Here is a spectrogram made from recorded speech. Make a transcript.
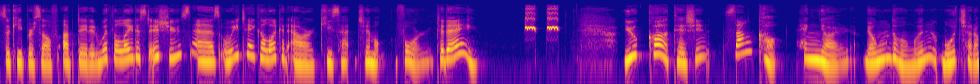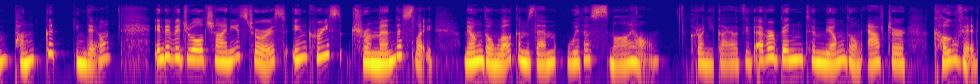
So keep yourself updated with the latest issues as we take a look at our 기사 제목 for today. 유커 대신 쌍커, 행렬, 명동은 모처럼 방끝 인데요. Individual Chinese tourists increase tremendously. 명동 welcomes them with a smile. 그러니까요. If you've ever been to 명동 after COVID,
